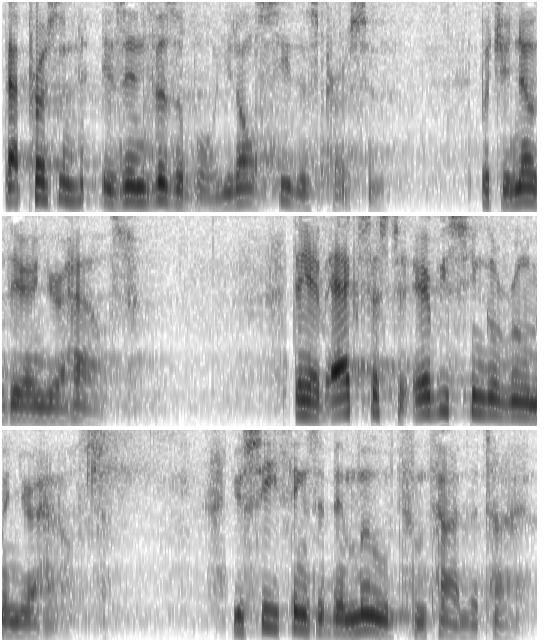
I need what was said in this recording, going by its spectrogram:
That person is invisible. You don't see this person, but you know they're in your house. They have access to every single room in your house. You see things have been moved from time to time.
